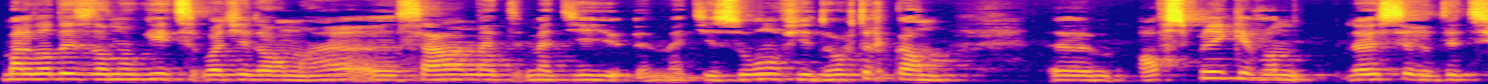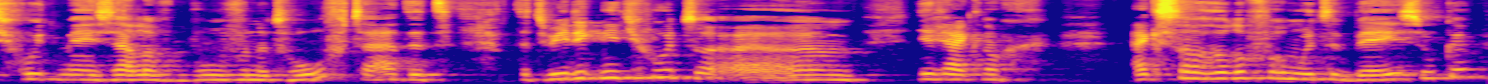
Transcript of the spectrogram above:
maar dat is dan ook iets wat je dan hè, samen met, met, je, met je zoon of je dochter kan um, afspreken van, luister, dit groeit mijzelf boven het hoofd, hè. Dit, weet ik niet goed, um, hier ga ik nog extra hulp voor moeten bijzoeken.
